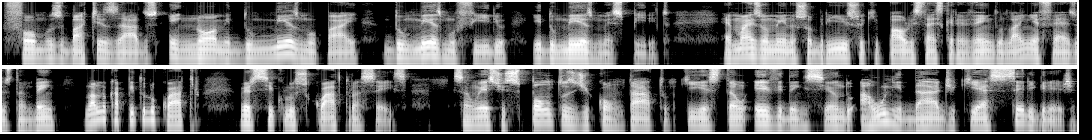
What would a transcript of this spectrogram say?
fomos batizados em nome do mesmo Pai, do mesmo Filho e do mesmo Espírito. É mais ou menos sobre isso que Paulo está escrevendo lá em Efésios também, lá no capítulo 4, versículos 4 a 6. São estes pontos de contato que estão evidenciando a unidade que é ser igreja.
